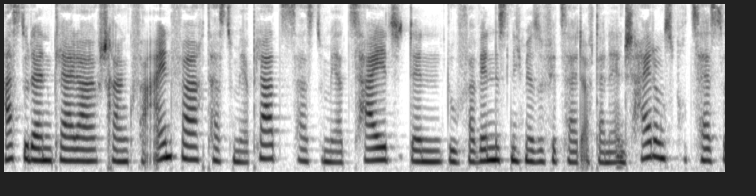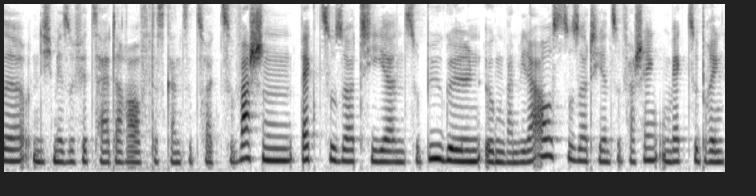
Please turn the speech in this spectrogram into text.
Hast du deinen Kleiderschrank vereinfacht? Hast du mehr Platz? Hast du mehr Zeit? Denn du verwendest nicht mehr so viel Zeit auf deine Entscheidungsprozesse und nicht mehr so viel Zeit darauf, das ganze Zeug zu waschen, wegzusortieren, zu bügeln, irgendwann wieder auszusortieren, zu verschenken, wegzubringen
